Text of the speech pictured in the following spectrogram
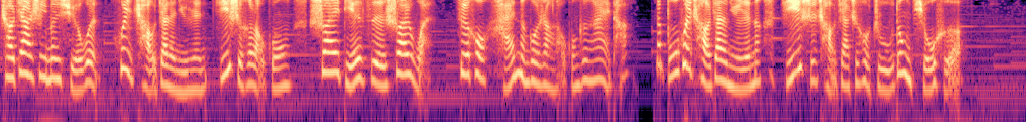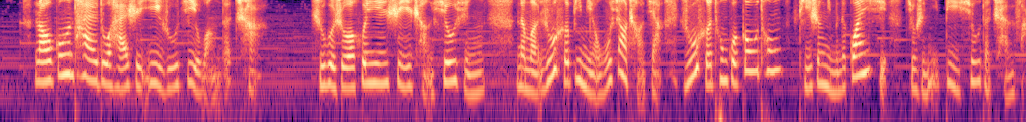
吵架是一门学问，会吵架的女人，即使和老公摔碟子、摔碗，最后还能够让老公更爱她。那不会吵架的女人呢，即使吵架之后主动求和，老公的态度还是一如既往的差。如果说婚姻是一场修行，那么如何避免无效吵架，如何通过沟通提升你们的关系，就是你必修的禅法。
